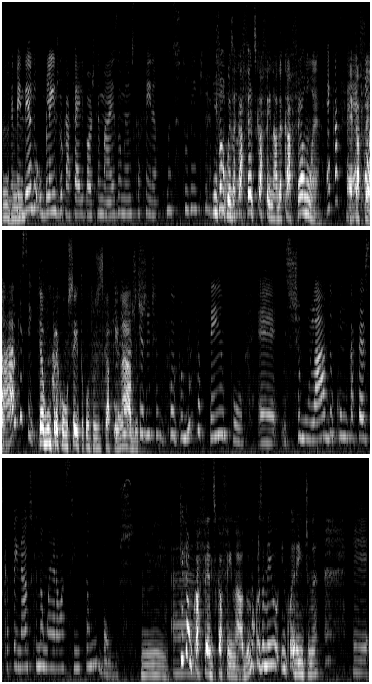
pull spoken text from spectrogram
Uhum. Dependendo o blend do café, ele pode ter mais ou menos cafeína. Mas tudo é equilíbrio. Me fala uma coisa, café descafeinado é café ou não é? É café, É café. claro que sim. Tem algum preconceito contra os Eu descafeinados? acho que a gente foi por muito tempo é, estimulado com cafés descafeinados que não eram assim tão bons. Hum. O que, é um café descafeinado? É uma coisa meio incoerente, né? É,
